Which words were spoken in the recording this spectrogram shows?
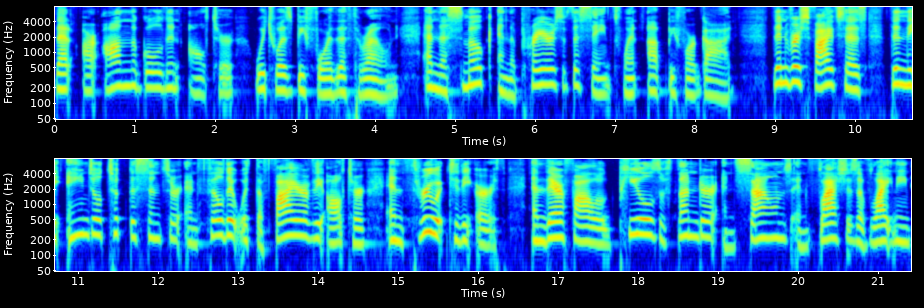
that are on the golden altar which was before the throne. And the smoke and the prayers of the saints went up before God. Then verse 5 says, Then the angel took the censer and filled it with the fire of the altar and threw it to the earth. And there followed peals of thunder and sounds and flashes of lightning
